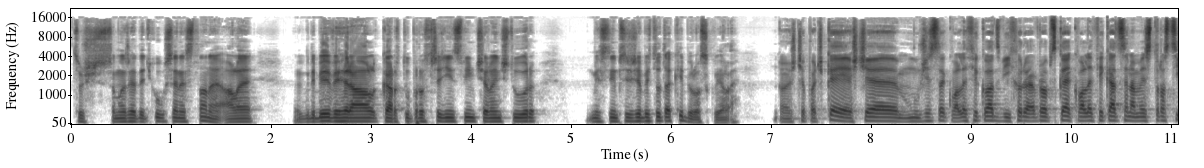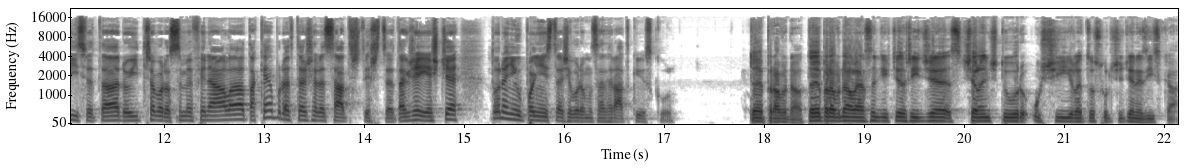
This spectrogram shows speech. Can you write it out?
což samozřejmě teď se nestane, ale kdyby vyhrál kartu prostřednictvím Challenge Tour, myslím si, že by to taky bylo skvělé. No ještě počkej, ještě může se kvalifikovat z východu evropské kvalifikace na mistrovství světa, dojít třeba do semifinále a také bude v té 64. Takže ještě to není úplně jisté, že bude muset hrát Q-School. To je pravda, to je pravda, ale já jsem ti chtěl říct, že z Challenge Tour už ji letos určitě nezíská.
